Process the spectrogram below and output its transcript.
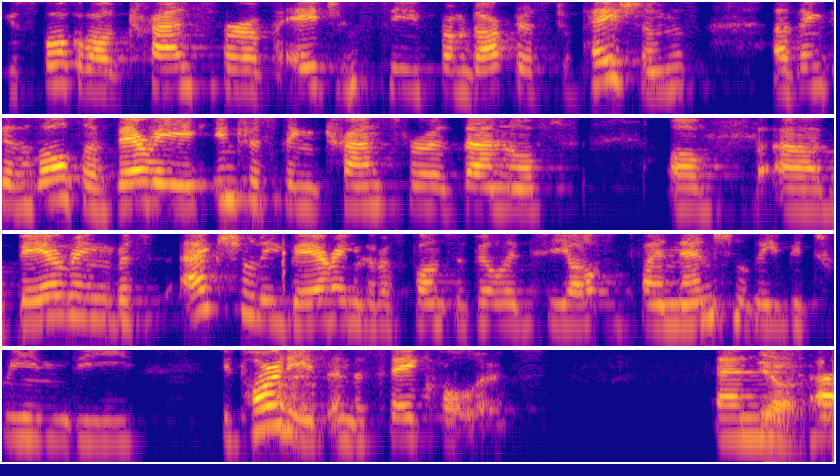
you spoke about transfer of agency from doctors to patients. I think this is also a very interesting transfer then of of uh, bearing actually bearing the responsibility also financially between the the parties and the stakeholders. And yeah. I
